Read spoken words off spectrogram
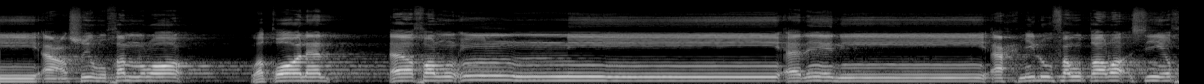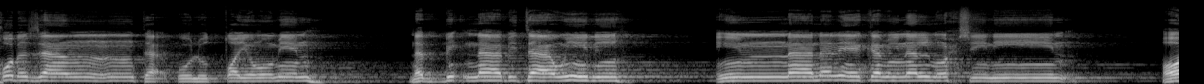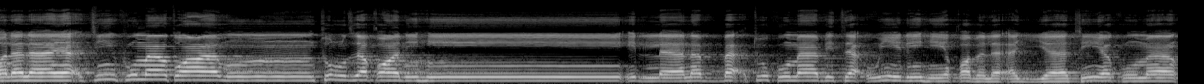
أعصر خمرا وقال الآخر إني أرني أحمل فوق رأسي خبزا تأكل الطير منه. نبئنا بتأويله. إنا نريك من المحسنين. قال لا يأتيكما طعام ترزقانه إلا نبأتكما بتأويله قبل أن ياتيكما.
